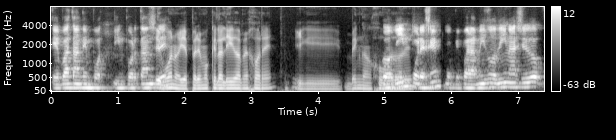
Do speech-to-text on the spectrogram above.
que es bastante impo- importante. Sí, bueno, y esperemos que la liga mejore y vengan Godín, jugadores. por ejemplo, que para mí Godín ha sido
